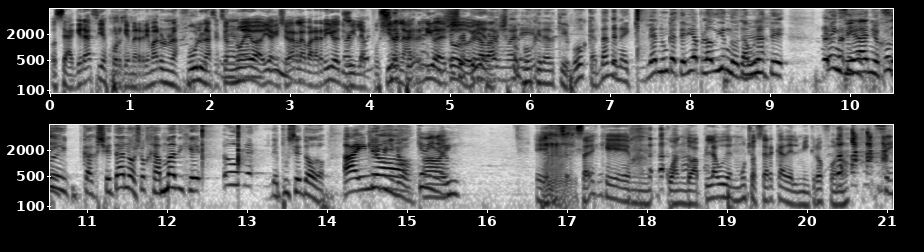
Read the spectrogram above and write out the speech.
O sea, gracias porque me remaron una full, una sección Me nueva. Había que llevarla para arriba tipo, y la pusieron arriba de Yo todo. esperaba, yo no puedo creer que vos cantando en alquiler nunca te vi aplaudiendo, laburaste 20 Sí, años, cosas sí. y Cayetano, yo jamás dije, "Una", le puse todo. Ay, ¿Qué no. vino? ¿Qué vino? Ay. Eh, ¿Sabes que mm, cuando aplauden mucho cerca del micrófono, Sí.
